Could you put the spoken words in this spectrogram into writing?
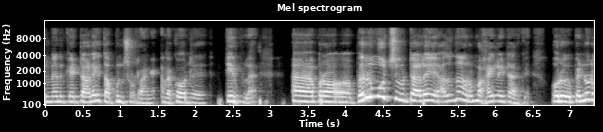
என்னன்னு கேட்டாலே தப்புன்னு சொல்கிறாங்க அந்த கோர்ட்டு தீர்ப்பில். அப்புறம் பெருமூச்சு விட்டாலே அதுதான் ரொம்ப ஹைலைட்டாக இருக்குது ஒரு பெண்ணோட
